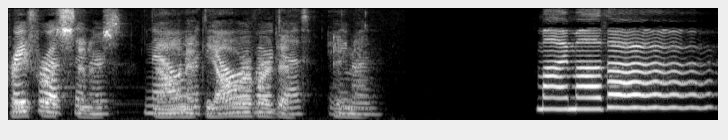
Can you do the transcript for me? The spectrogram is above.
pray for us sinners, now and at the hour of our death. Amen. My mother,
